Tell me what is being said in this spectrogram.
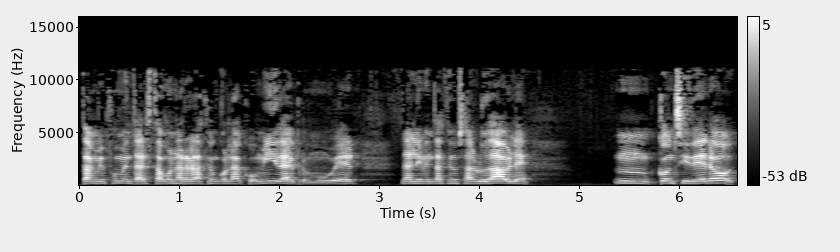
también fomentar esta buena relación con la comida y promover la alimentación saludable considero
